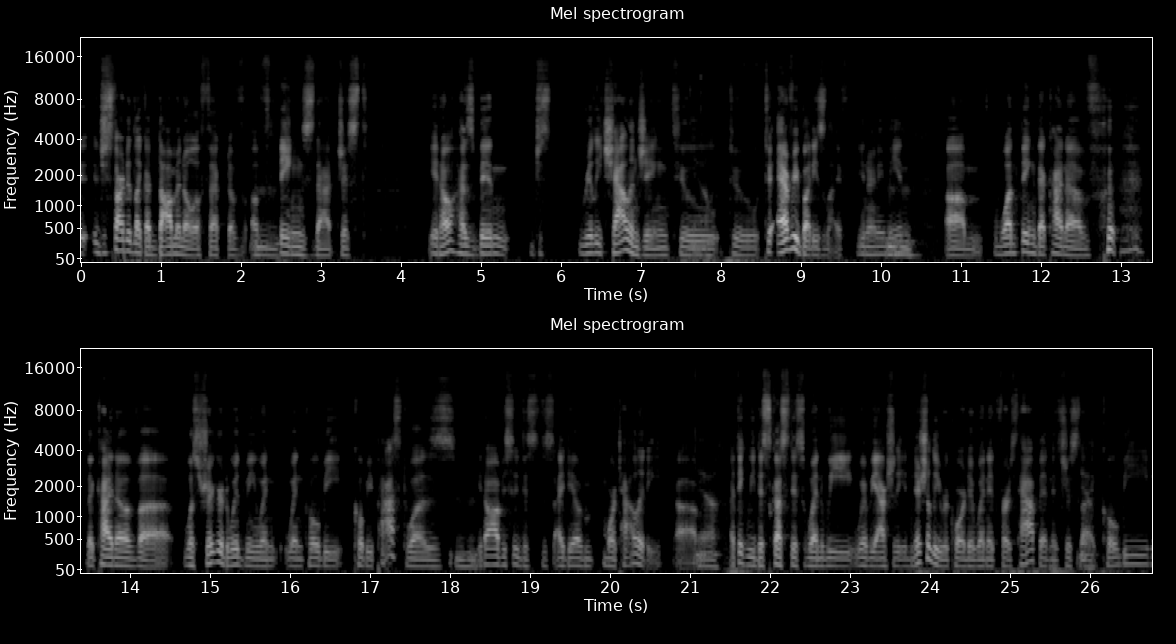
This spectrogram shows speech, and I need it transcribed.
it, it just started like a domino effect of of mm. things that just you know has been just really challenging to to to everybody's life. You know what i mean mm-hmm. Um one thing that kind of that kind of uh was triggered with me when when kobe kobe passed was you know obviously this this idea of mortality. Um Yeah. i think we discussed this when we when we actually initially recorded when it first happened. It's just like kobe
